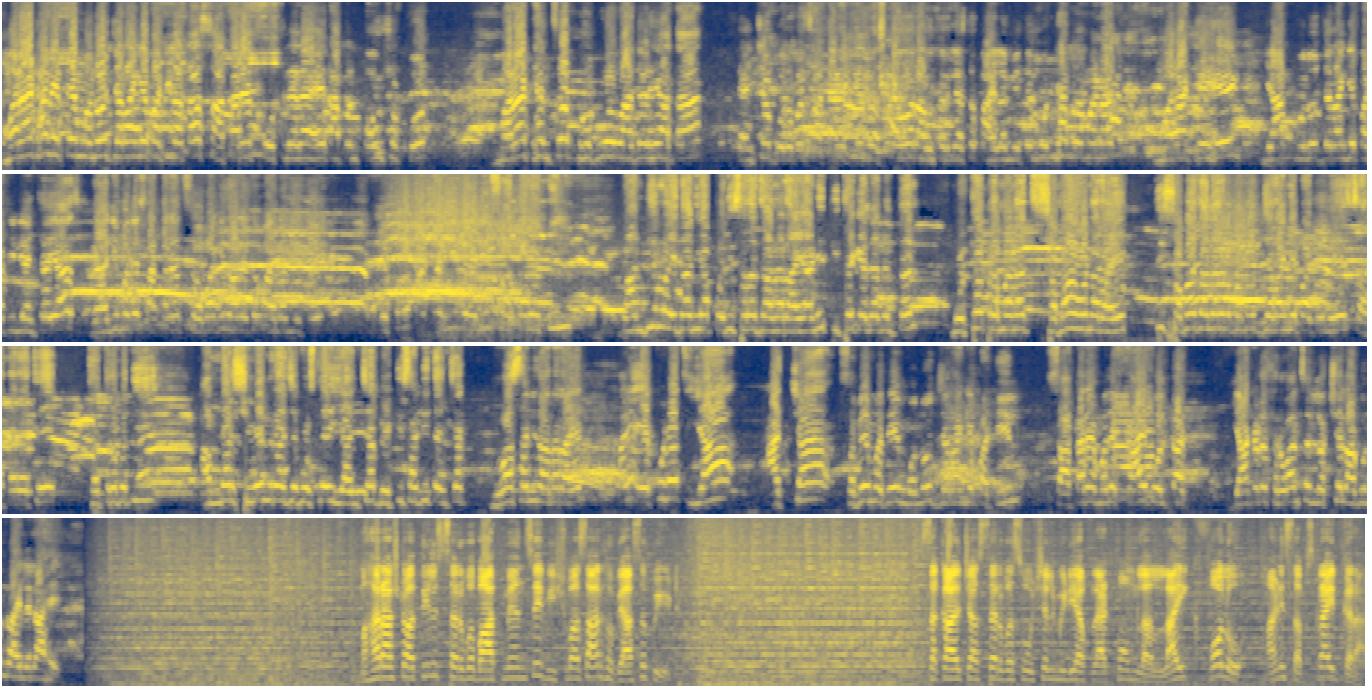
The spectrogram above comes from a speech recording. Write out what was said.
मराठा नेते मनोज जरांगे पाटील आता साताऱ्यात पोहोचलेले आहेत. आपण पाहू शकतो मराठ्यांचं भगवं वादळ हे आता त्यांच्या बरोबर साताऱ्यातील रस्त्यावर अवतरल्याचं पाहायला मिळते मोठ्या प्रमाणात मराठे हे या मनोज जरांगे पाटील यांच्या या रॅलीमध्ये साताऱ्यात सहभागी झाल्याचं पाहायला मिळते आता ही रॅली साताऱ्यातील गांधी मैदान या परिसरात जाणार आहे आणि तिथे गेल्यानंतर मोठ्या प्रमाणात सभा होणार आहे. ती सभा झाल्यावर मनोज जरांगे पाटील हे साताऱ्याचे छत्रपती आमदार शिवेंद्रराजे भोसले यांच्या भेटीसाठी त्यांच्या निवासस्थानी जाणार आहेत. आणि एकूणच या आजच्या सभेमध्ये मनोज जरांगे पाटील साताऱ्यामध्ये काय बोलतात याकडे सर्वांचं लक्ष लागून राहिलेलं आहे. महाराष्ट्रातील सर्व बातम्यांचे विश्वासार्ह व्यासपीठ. सकाळच्या सर्व सोशल मीडिया प्लॅटफॉर्मला लाईक फॉलो आणि सबस्क्राईब करा.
